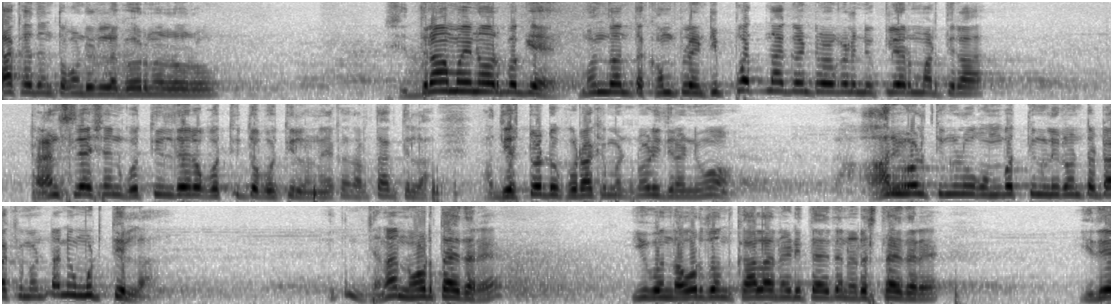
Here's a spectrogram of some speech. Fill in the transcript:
ಯಾಕೆ ಅದನ್ನು ತೊಗೊಂಡಿರಲಿಲ್ಲ ಗವರ್ನರ್ ಅವರು? ಸಿದ್ದರಾಮಯ್ಯನವ್ರ ಬಗ್ಗೆ ಬಂದಂಥ ಕಂಪ್ಲೇಂಟ್ ಇಪ್ಪತ್ನಾಲ್ಕು ಗಂಟೆ ಒಳಗಡೆ ನೀವು ಕ್ಲಿಯರ್ ಮಾಡ್ತೀರಾ? ಟ್ರಾನ್ಸ್ಲೇಷನ್ ಗೊತ್ತಿಲ್ಲದೆ ಇರೋ ಗೊತ್ತಿದ್ದೋ ಗೊತ್ತಿಲ್ಲ ನಾನು ಯಾಕಂದ್ರೆ ಅರ್ಥ ಆಗ್ತಿಲ್ಲ. ಅದು ಎಷ್ಟು ದೊಡ್ಡ ಡಾಕ್ಯುಮೆಂಟ್ ನೋಡಿದ್ದೀರಾ ನೀವು? ಆರು ಏಳು ತಿಂಗಳು, ಒಂಬತ್ತು ತಿಂಗಳು ಇರುವಂಥ ಡಾಕ್ಯುಮೆಂಟ್ನ ನೀವು ಮುಟ್ತಿಲ್ಲ. ಇದನ್ನು ಜನ ನೋಡ್ತಾ ಇದ್ದಾರೆ. ಈಗ ಒಂದು ಅವ್ರದ್ದೊಂದು ಕಾಲ ನಡೀತಾ ಇದೆ, ನಡೆಸ್ತಾ ಇದ್ದಾರೆ. ಇದೇ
